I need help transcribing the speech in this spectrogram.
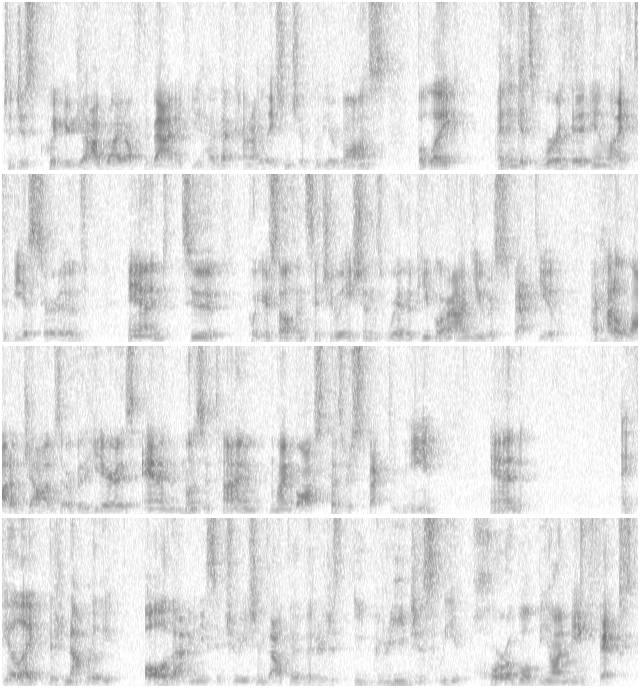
to just quit your job right off the bat if you have that kind of relationship with your boss, but like, I think it's worth it in life to be assertive and to put yourself in situations where the people around you respect you. I've had a lot of jobs over the years and most of the time my boss has respected me and I feel like there's not really all that many situations out there that are just egregiously horrible beyond being fixed.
